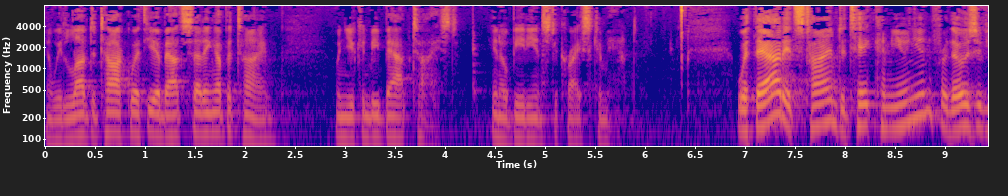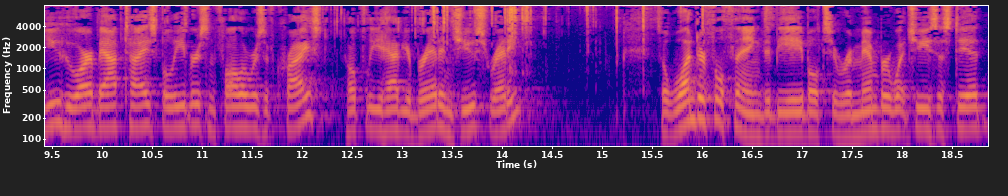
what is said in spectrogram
And we'd love to talk with you about setting up a time when you can be baptized in obedience to Christ's command. With that, it's time to take communion for those of you who are baptized believers and followers of Christ. Hopefully you have your bread and juice ready. It's a wonderful thing to be able to remember what Jesus did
